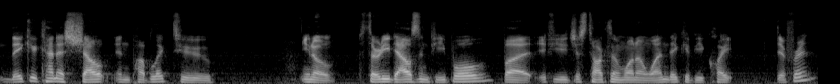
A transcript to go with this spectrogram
they could kind of shout in public to you know 30,000 people but if you just talk to them one on one they could be quite different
